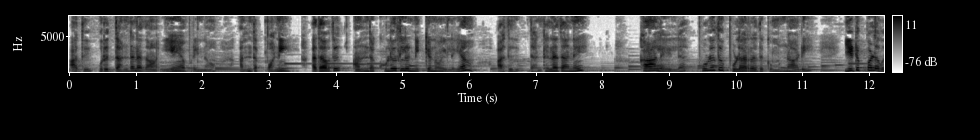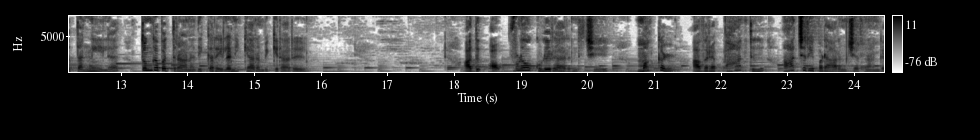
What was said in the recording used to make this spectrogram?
அது ஒரு தண்டனை தான். ஏன் அப்படின்னா அந்த பனி அதாவது அந்த குளிர்ல நிக்கணும் இல்லையா? அது தண்டனை தானே. காலையில் பொழுது புலர்றதுக்கு முன்னாடி இடுப்பளவு தண்ணியில் துங்கபத்ரா நதிக்கரையில் நிற்க ஆரம்பிக்கிறாரு. அது அவ்வளோ குளிராக இருந்துச்சு. மக்கள் அவரை பார்த்து ஆச்சரியப்பட ஆரம்பிச்சிடுறாங்க.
